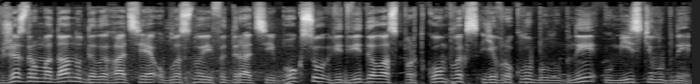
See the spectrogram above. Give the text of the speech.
Вже з Ромадану делегація обласної федерації боксу відвідала спорткомплекс Євроклубу Лубни у місті Лубни.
